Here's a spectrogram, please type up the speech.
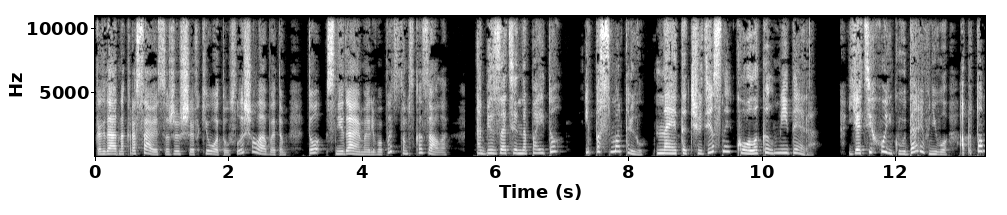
Когда одна красавица, жившая в Киото, услышала об этом, то, с недаемой любопытством, сказала «Обязательно пойду и посмотрю на этот чудесный колокол Мидера. Я тихонько ударю в него, а потом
